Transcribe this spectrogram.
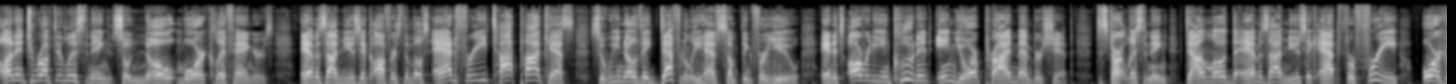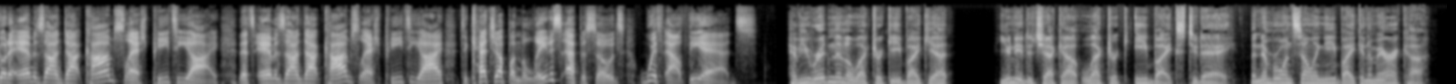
Uninterrupted listening, so no more cliffhangers. Amazon Music offers the most ad free top podcasts, so we know they definitely have something for you. And it's already included in your Prime membership. To start listening, download the Amazon Music app for free or go to amazon.com slash PTI. That's amazon.com slash PTI to catch up on the latest episodes without the ads. Have you ridden an electric e bike yet? You need to check out Lectric E Bikes today, the number one selling e bike in America.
